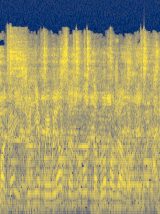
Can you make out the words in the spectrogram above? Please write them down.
пока еще не появлялся. Но вот добро пожаловать, как говорится.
